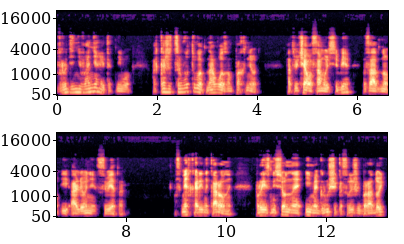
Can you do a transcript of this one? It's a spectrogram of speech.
Вроде не воняет от него, а кажется, вот-вот навозом пахнет. Отвечала самой себе, заодно и Алене Света. Смех Карины Короны, произнесенное имя грузчика с рыжей бородой,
